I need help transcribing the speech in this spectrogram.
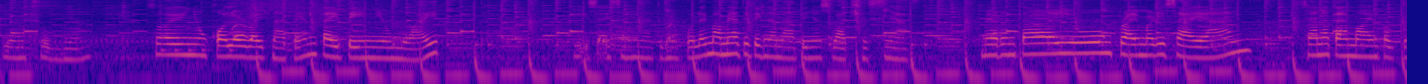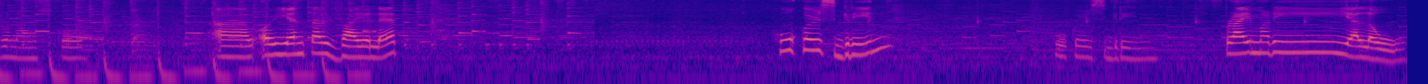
yung tube niya. So, ayun yung color white natin. Titanium white. Isa-isahin natin yung kulay. Mamaya titignan natin yung swatches niya. Meron tayong primary cyan. Sana tayo mga pag-pronounce ko. Uh, Oriental violet. Hooker's Green. Hooker's Green. Primary Yellow.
